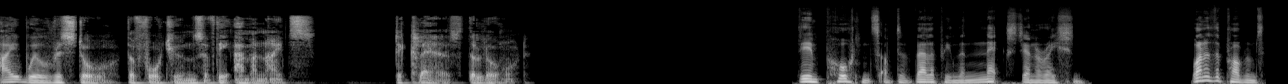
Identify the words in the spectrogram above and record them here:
I will restore the fortunes of the Ammonites, declares the Lord. The importance of developing the next generation. One of the problems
